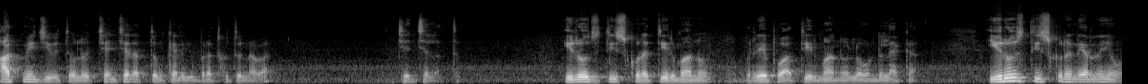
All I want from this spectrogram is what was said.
ఆత్మీయ జీవితంలో చంచలత్వం కలిగి బ్రతుకుతున్నావా? చంచలత్వం. ఈరోజు తీసుకున్న తీర్మానం రేపు ఆ తీర్మానంలో ఉండలేక ఈరోజు తీసుకున్న నిర్ణయం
